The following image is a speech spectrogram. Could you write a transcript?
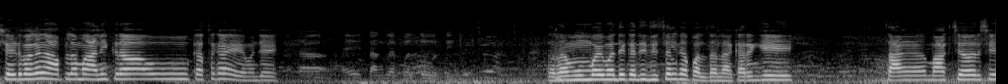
शेठ बघा ना आपला माणिकराव कसं काय आहे? म्हणजे आता आहे चांगला पलतो होती तर मुंबईमध्ये कधी दिसेल का पलताना? कारण की चांग मागच्या वर्षी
